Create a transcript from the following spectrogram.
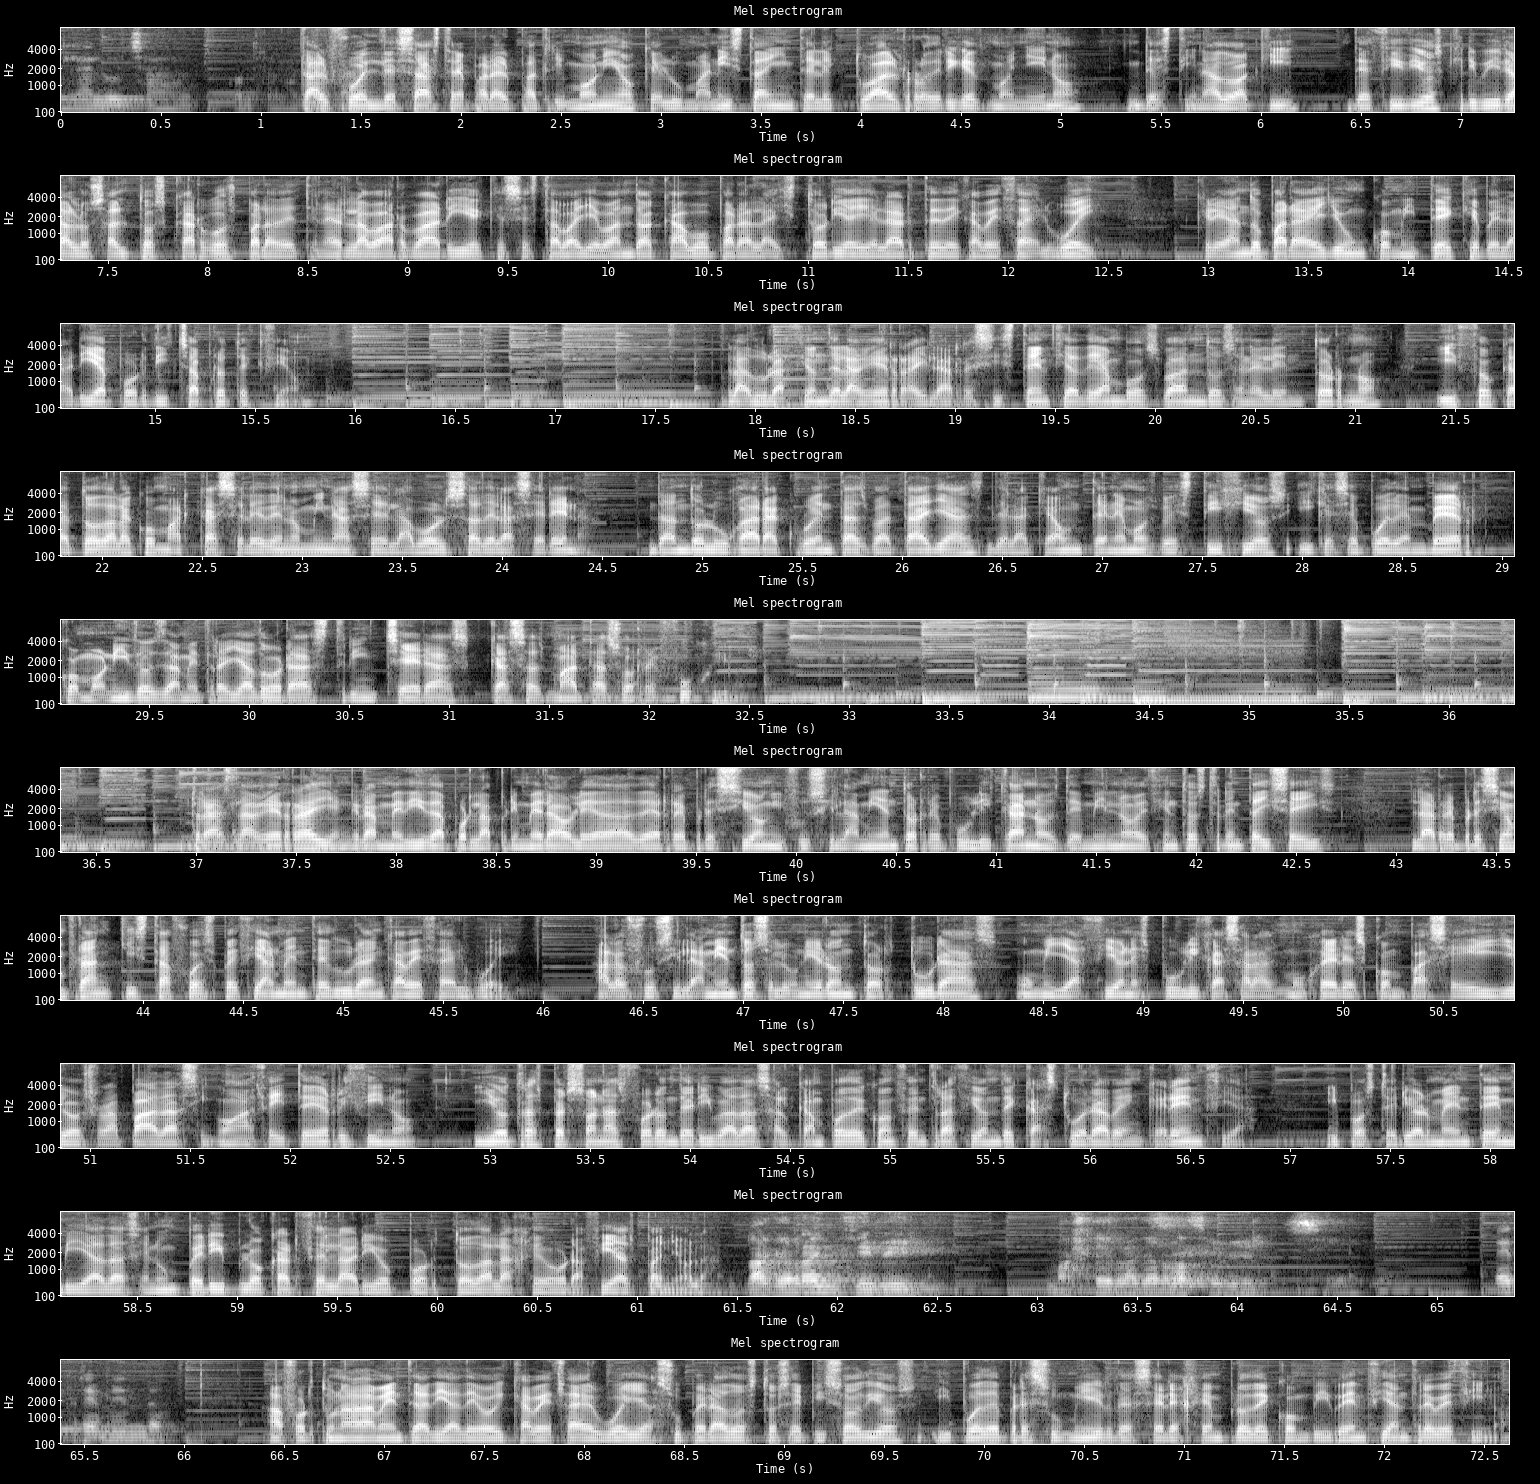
la lucha contra la Tal fue el desastre para el patrimonio que el humanista e intelectual Rodríguez Moñino, destinado aquí, decidió escribir a los altos cargos para detener la barbarie que se estaba llevando a cabo para la historia y el arte de Cabeza del Buey, creando para ello un comité que velaría por dicha protección. La duración de la guerra y la resistencia de ambos bandos en el entorno hizo que a toda la comarca se le denominase la Bolsa de la Serena, dando lugar a cruentas batallas de la que aún tenemos vestigios y que se pueden ver como nidos de ametralladoras, trincheras, casas matas o refugios. Tras la guerra y en gran medida por la primera oleada de represión y fusilamientos republicanos de 1936, la represión franquista fue especialmente dura en Cabeza del Buey. A los fusilamientos se le unieron torturas, humillaciones públicas a las mujeres con paseillos, rapadas y con aceite de ricino, y otras personas fueron derivadas al campo de concentración de Castuera Benquerencia, y posteriormente enviadas en un periplo carcelario por toda la geografía española. La guerra incivil, más que la guerra civil. Sí, es tremendo. Afortunadamente a día de hoy Cabeza del Buey ha superado estos episodios y puede presumir de ser ejemplo de convivencia entre vecinos.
